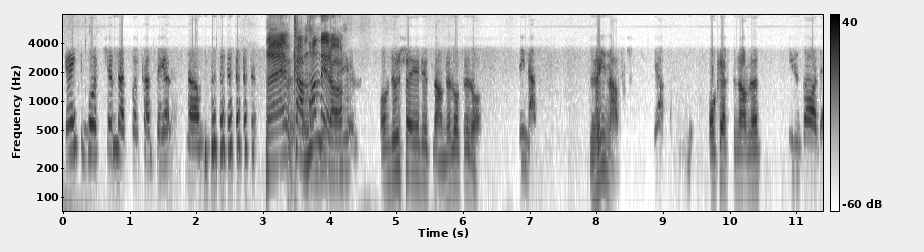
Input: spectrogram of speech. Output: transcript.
Jag är inte bortskämd att folk kan säga mitt namn. Nej, kan han det då? Om du säger ditt namn, hur låter det då? Rinat. Rinat. Ja. Och efternamnet? Pirzade.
